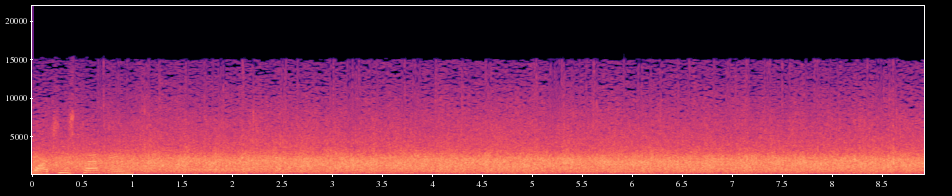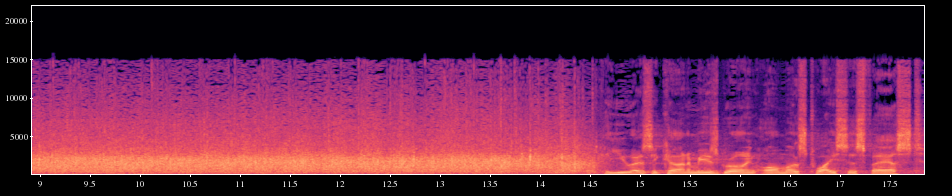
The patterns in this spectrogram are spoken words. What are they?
Watch who's clapping. The U.S. economy is growing almost twice as fast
